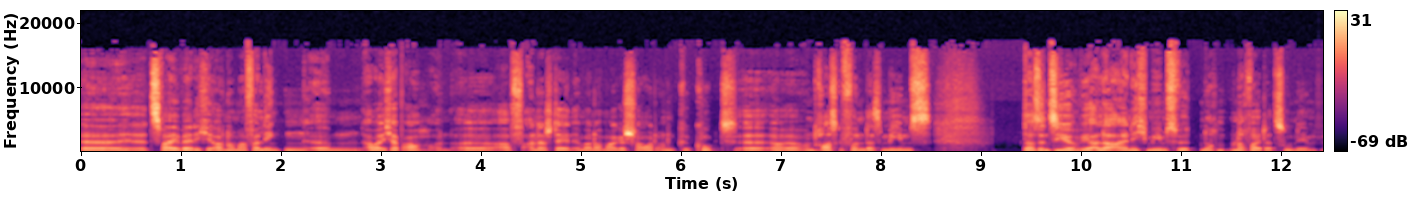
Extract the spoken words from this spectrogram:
äh, zwei werde ich hier auch nochmal verlinken, ähm, aber ich habe auch äh, auf anderen Stellen immer nochmal geschaut und geguckt äh, und rausgefunden, dass Memes, da sind sich irgendwie alle einig, Memes wird noch, noch weiter zunehmen.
